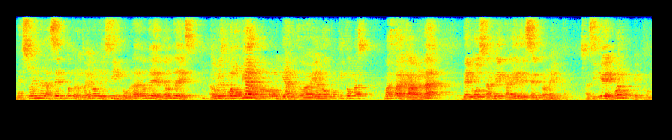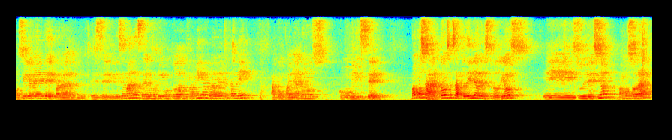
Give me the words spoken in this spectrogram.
me suena el acento, pero todavía no lo distingo, ¿verdad? ¿De dónde es? Algunos dicen, colombiano, no colombiano, todavía no, un poquito más, más para acá, ¿verdad? De Costa Rica y de Centroamérica. Así que, bueno, eh, posiblemente para este fin de semana estaremos aquí con toda mi familia, nuevamente también acompañándonos como ministerio. Vamos a entonces a pedirle a nuestro Dios eh, su dirección, vamos a orar,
